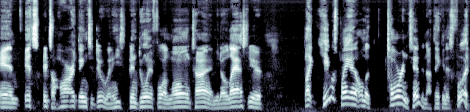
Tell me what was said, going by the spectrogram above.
And it's it's a hard thing to do, and he's been doing it for a long time. You know, last year, like he was playing on a torn tendon, I think, in his foot.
